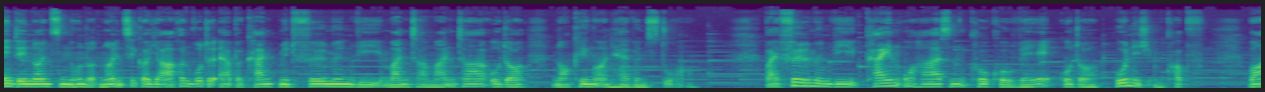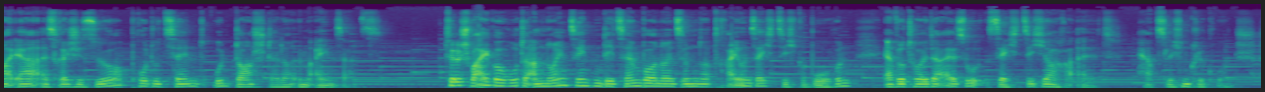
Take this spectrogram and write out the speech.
In den 1990er Jahren wurde er bekannt mit Filmen wie Manta Manta oder Knocking on Heaven's Door. Bei Filmen wie Kein Ohrhasen, Coco Weh oder Honig im Kopf war er als Regisseur, Produzent und Darsteller im Einsatz. Till Schweiger wurde am 19. Dezember 1963 geboren. Er wird heute also 60 Jahre alt. Herzlichen Glückwunsch.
